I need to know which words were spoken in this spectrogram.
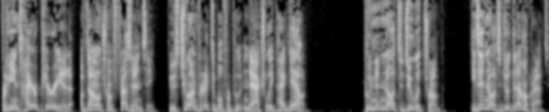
for the entire period of Donald Trump's presidency. He was too unpredictable for Putin to actually peg down. Putin didn't know what to do with Trump. He didn't know what to do with the Democrats.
